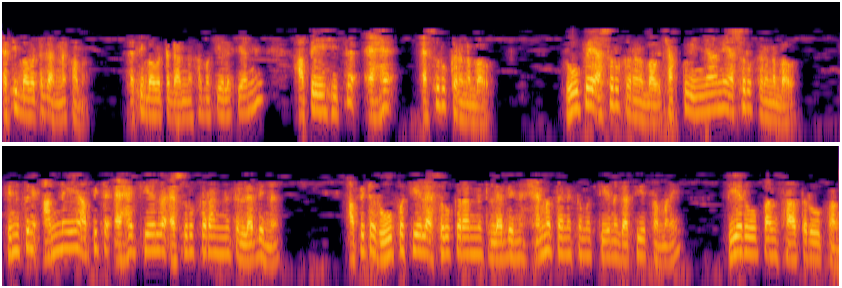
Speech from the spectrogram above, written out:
ඇති බවට ගන්නකම. ඇති බවට ගන්නකම කියලා කියන්නේ අපේ හිත ඇහැ ඇසුරු කරන බව. රූපේ ඇසුරු කරන බව, චක්කු විඥානයේ ඇසුරු කරන බව. පින්නතුනේ අන්න ඒ අපිට ඇහැ කියලා ඇසුරු කරන්නට ලැබෙන අපිට රූප කියලා ඇසුරු කරන්නට ලැබෙන හැම තැනකම තියෙන ගතිය තමයි සිය රූපං සාත රූපං.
